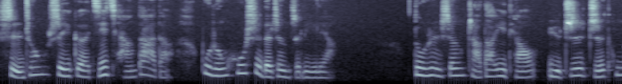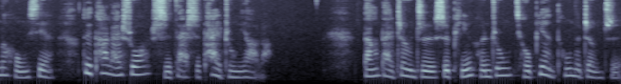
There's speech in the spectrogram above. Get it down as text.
始终是一个极强大的、不容忽视的政治力量。杜润生找到一条与之直通的红线，对他来说实在是太重要了。当代政治是平衡中求变通的政治，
